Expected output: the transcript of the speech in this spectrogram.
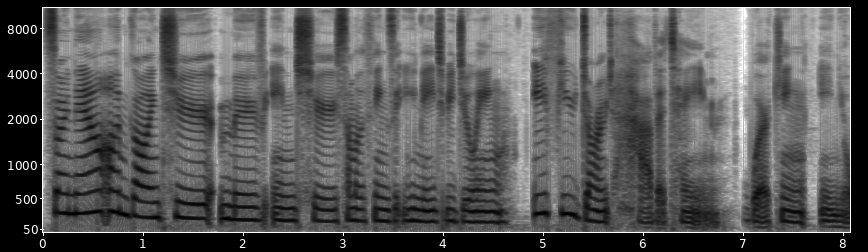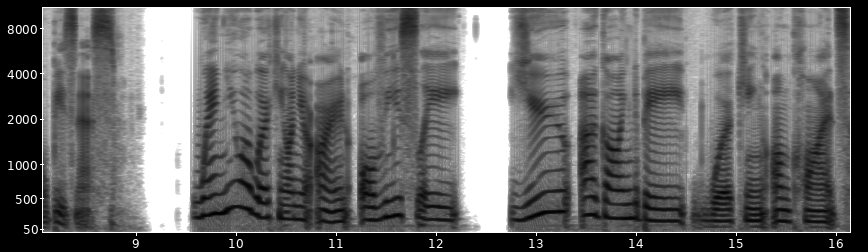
So now I'm going to move into some of the things that you need to be doing if you don't have a team working in your business. When you are working on your own, obviously you are going to be working on clients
